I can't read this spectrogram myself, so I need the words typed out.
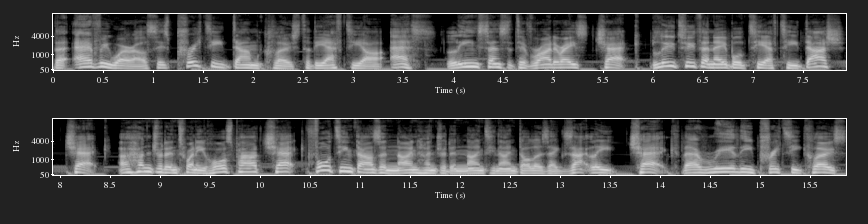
that everywhere else is pretty damn close to the FTR S. Lean sensitive rider aids? Check. Bluetooth enabled TFT dash? Check. 120 horsepower? Check. $14,999 exactly? Check. They're really pretty close.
